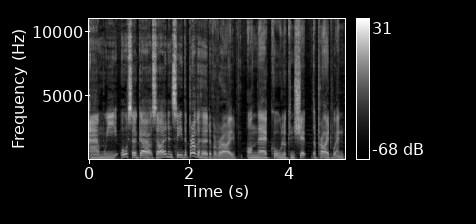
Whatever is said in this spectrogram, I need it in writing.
And we also go outside and see the Brotherhood have arrived on their cool looking ship, the Prydwen.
